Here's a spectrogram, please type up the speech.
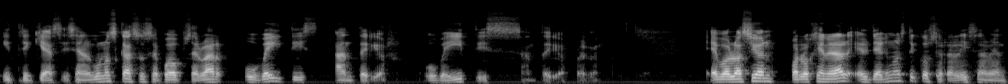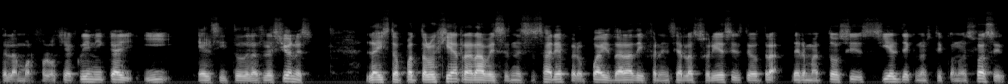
y triquiasis. En algunos casos se puede observar uveitis anterior. Uveitis anterior, perdón. Evaluación. Por lo general, el diagnóstico se realiza mediante la morfología clínica y el sitio de las lesiones. La histopatología rara vez es necesaria, pero puede ayudar a diferenciar la psoriasis de otra dermatosis si el diagnóstico no es fácil.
